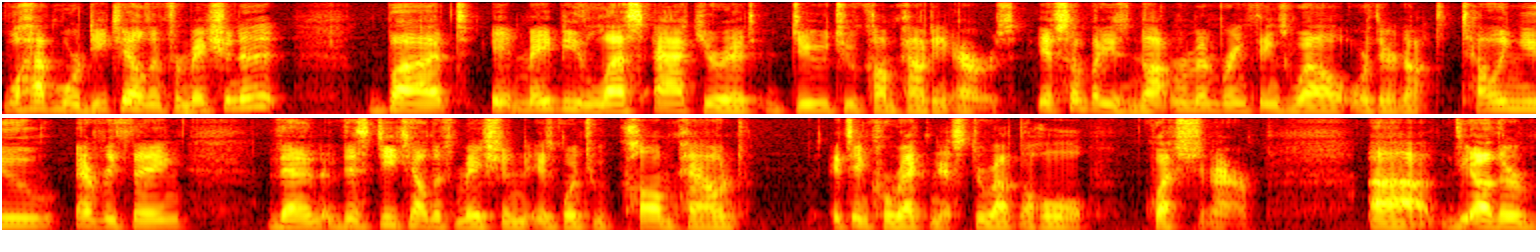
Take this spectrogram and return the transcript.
will have more detailed information in it, but it may be less accurate due to compounding errors. If somebody's not remembering things well or they're not telling you everything, then this detailed information is going to compound its incorrectness throughout the whole questionnaire. Uh, the other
